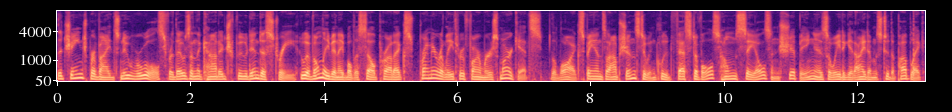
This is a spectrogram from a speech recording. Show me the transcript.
The change provides new rules for those in the cottage food industry who have only been able to sell products primarily through farmers markets. The law expands options to include festivals, home sales, and shipping as a way to get items to the public.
